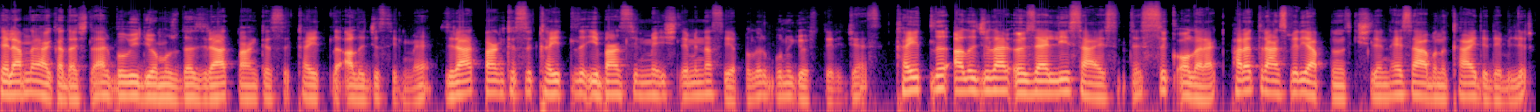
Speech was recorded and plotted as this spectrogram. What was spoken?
Selamlar arkadaşlar. Bu videomuzda Ziraat Bankası kayıtlı alıcı silme, Ziraat Bankası kayıtlı IBAN silme işlemi nasıl yapılır bunu göstereceğiz. Kayıtlı alıcılar özelliği sayesinde sık olarak para transferi yaptığınız kişilerin hesabını kaydedebilir.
